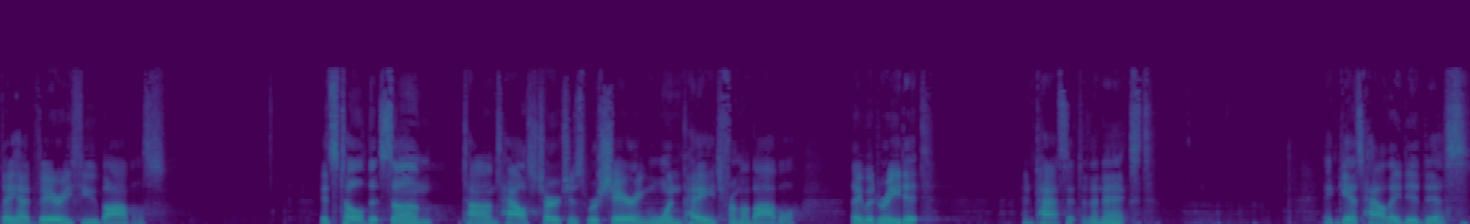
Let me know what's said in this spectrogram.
They had very few Bibles. It's told that sometimes house churches were sharing one page from a Bible. They would read it and pass it to the next. And guess how they did this?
